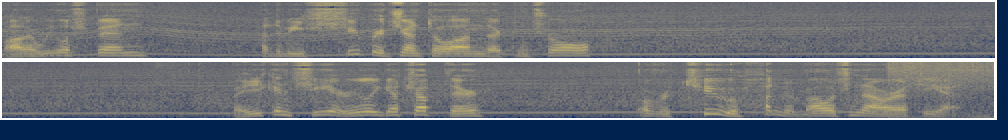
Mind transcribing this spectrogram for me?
A lot of wheel spin. Had to be super gentle on the control. But you can see it really gets up there. Over 200 miles an hour at the end.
